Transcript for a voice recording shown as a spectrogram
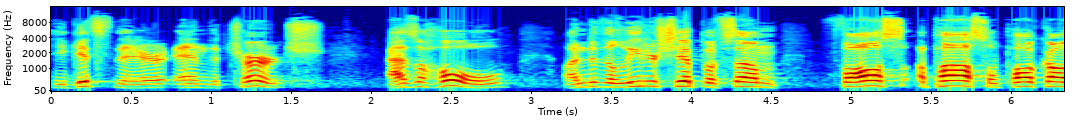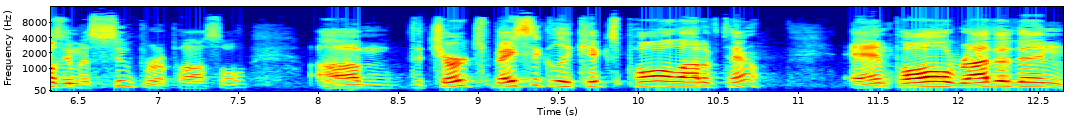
He gets there, and the church as a whole, under the leadership of some false apostle, Paul calls him a super apostle, um, the church basically kicks Paul out of town. And Paul, rather than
